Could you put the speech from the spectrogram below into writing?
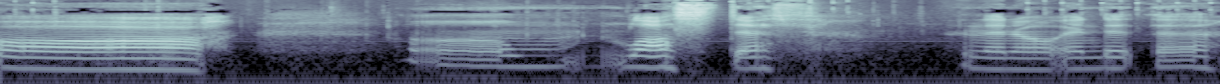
Oh, um, lost death, and then I'll end it there.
